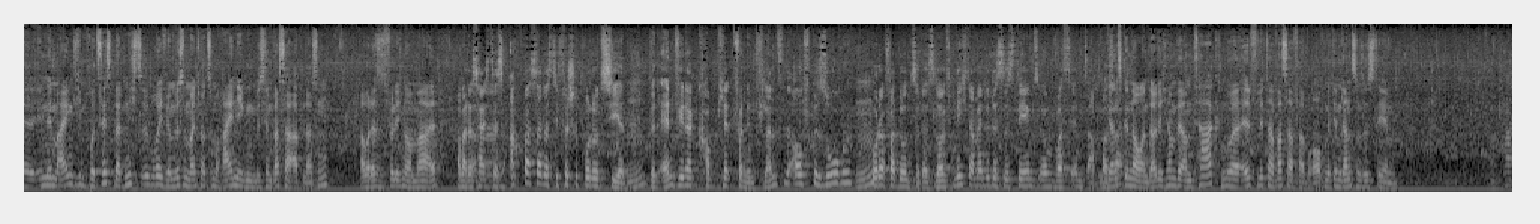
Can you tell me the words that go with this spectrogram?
Äh, in dem eigentlichen Prozess bleibt nichts übrig. Wir müssen manchmal zum Reinigen ein bisschen Wasser ablassen. Aber das ist völlig normal. Aber das heißt, das Abwasser, das die Fische produzieren, Mhm. wird entweder komplett von den Pflanzen aufgesogen Mhm. oder verdunstet. Es läuft nicht am Ende des Systems irgendwas ins Abwasser. Ganz genau. Und dadurch haben wir am Tag nur 11 Liter Wasserverbrauch mit dem ganzen System. Tag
